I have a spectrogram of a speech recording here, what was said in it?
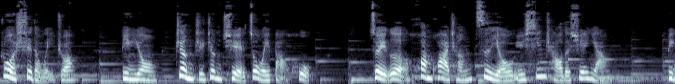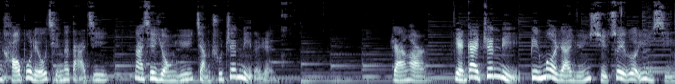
弱势的伪装，并用政治正确作为保护，罪恶幻化成自由与新潮的宣扬，并毫不留情的打击。那些勇于讲出真理的人，然而掩盖真理并默然允许罪恶运行，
